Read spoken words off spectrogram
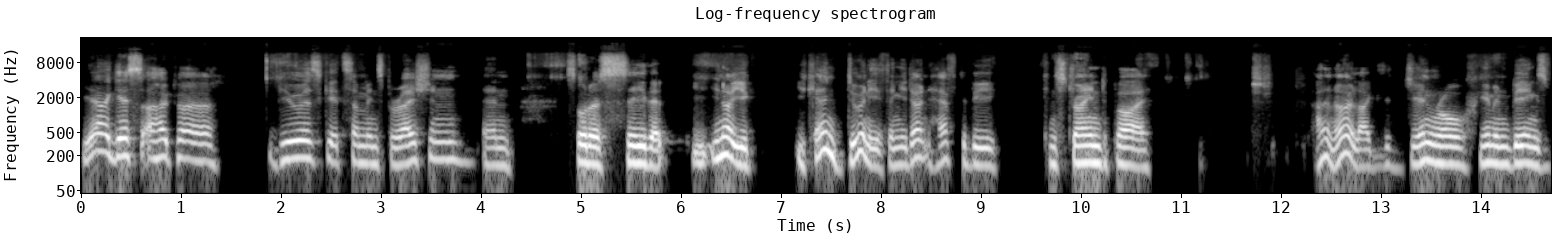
yeah, I guess I hope uh, viewers get some inspiration and sort of see that you, you know you you can do anything. You don't have to be constrained by I don't know, like the general human being's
